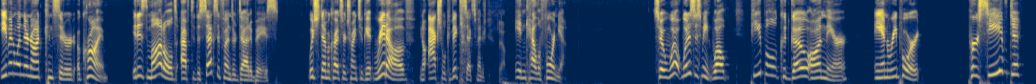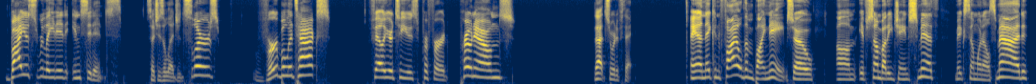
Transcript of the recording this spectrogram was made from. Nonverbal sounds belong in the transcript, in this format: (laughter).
even when they're not considered a crime. It is modeled after the sex offender database, which Democrats are trying to get rid of, you know, actual convicted sex offenders Yeah. in California. So what what does this mean? Well, people could go on there and report perceived bias related incidents such as alleged slurs, verbal attacks, failure to use preferred pronouns, that sort of thing. And they can file them by name. So um, if somebody, Jane Smith, makes someone else mad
